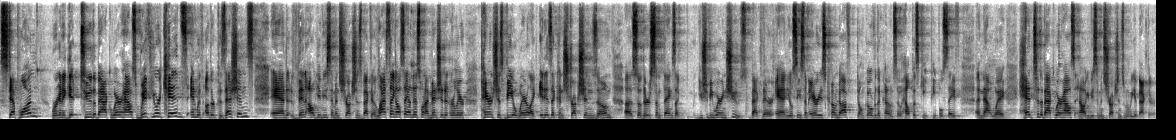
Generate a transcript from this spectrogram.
step one, we're going to get to the back warehouse with your kids and with other possessions. And then I'll give you some instructions back there. Last thing I'll say on this one, I mentioned it earlier. Parents, just be aware like it is a construction zone. Uh, so there's some things like you should be wearing shoes back there. And you'll see some areas coned off. Don't go over the cone. So help us keep people safe in that way. Head to the back warehouse, and I'll give you some instructions when we get back there.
